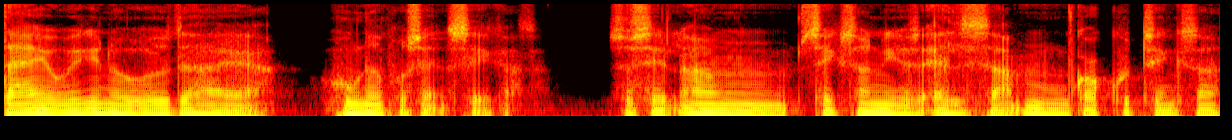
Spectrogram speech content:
Der er jo ikke noget, der er 100% sikkert. Så selvom sekseren i os alle sammen godt kunne tænke sig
